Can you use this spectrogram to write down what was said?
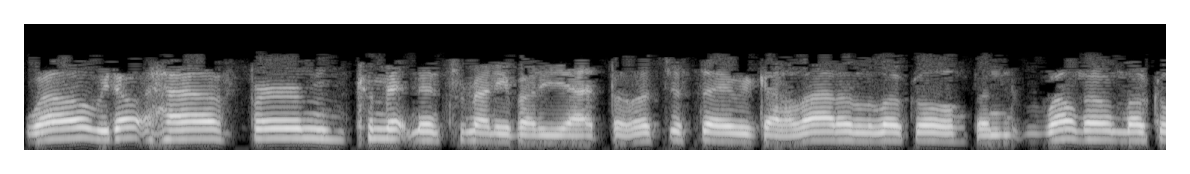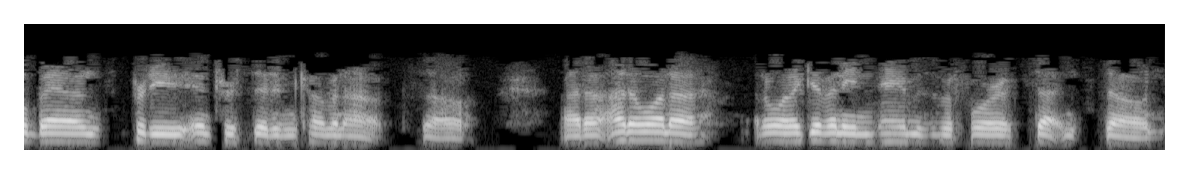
Well, we don't have firm commitments from anybody yet, but let's just say we've got a lot of the local, the well-known local bands pretty interested in coming out. So I don't I don't want to I don't want to give any names before it's set in stone.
